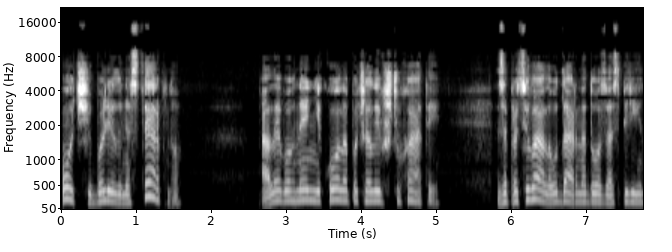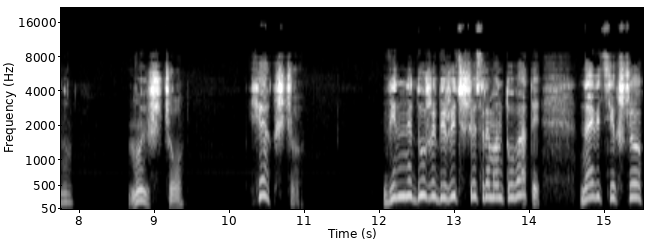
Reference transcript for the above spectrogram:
очі боліли нестерпно, але вогненні кола почали вщухати. Запрацювала ударна доза аспіріну. Ну і що? Як що? Він не дуже біжить щось ремонтувати, навіть якщо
